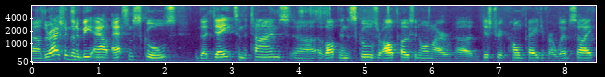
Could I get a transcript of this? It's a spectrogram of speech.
Uh, they're actually going to be out at some schools. The dates and the times uh, of all, and the schools are all posted on our uh, district homepage of our website.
